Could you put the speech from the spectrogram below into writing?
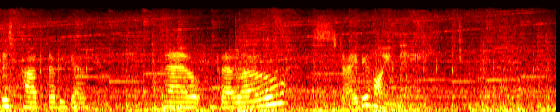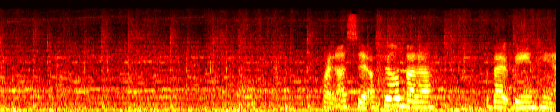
This pad, there we go. Right, that's it. I feel better about being here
